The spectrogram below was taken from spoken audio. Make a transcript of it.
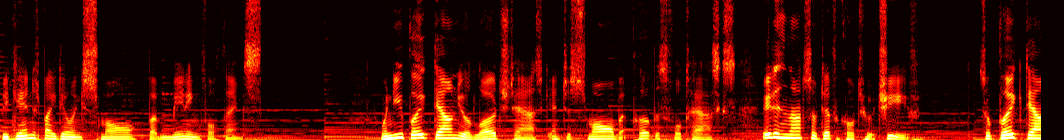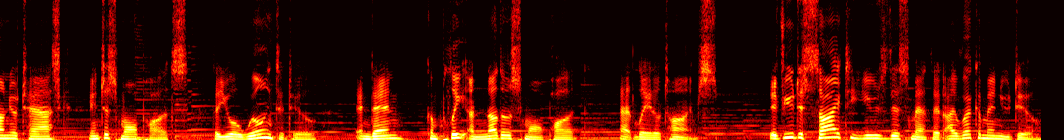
begins by doing small but meaningful things. When you break down your large task into small but purposeful tasks, it is not so difficult to achieve. So break down your task into small parts that you are willing to do, and then complete another small part at later times. If you decide to use this method, I recommend you do.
